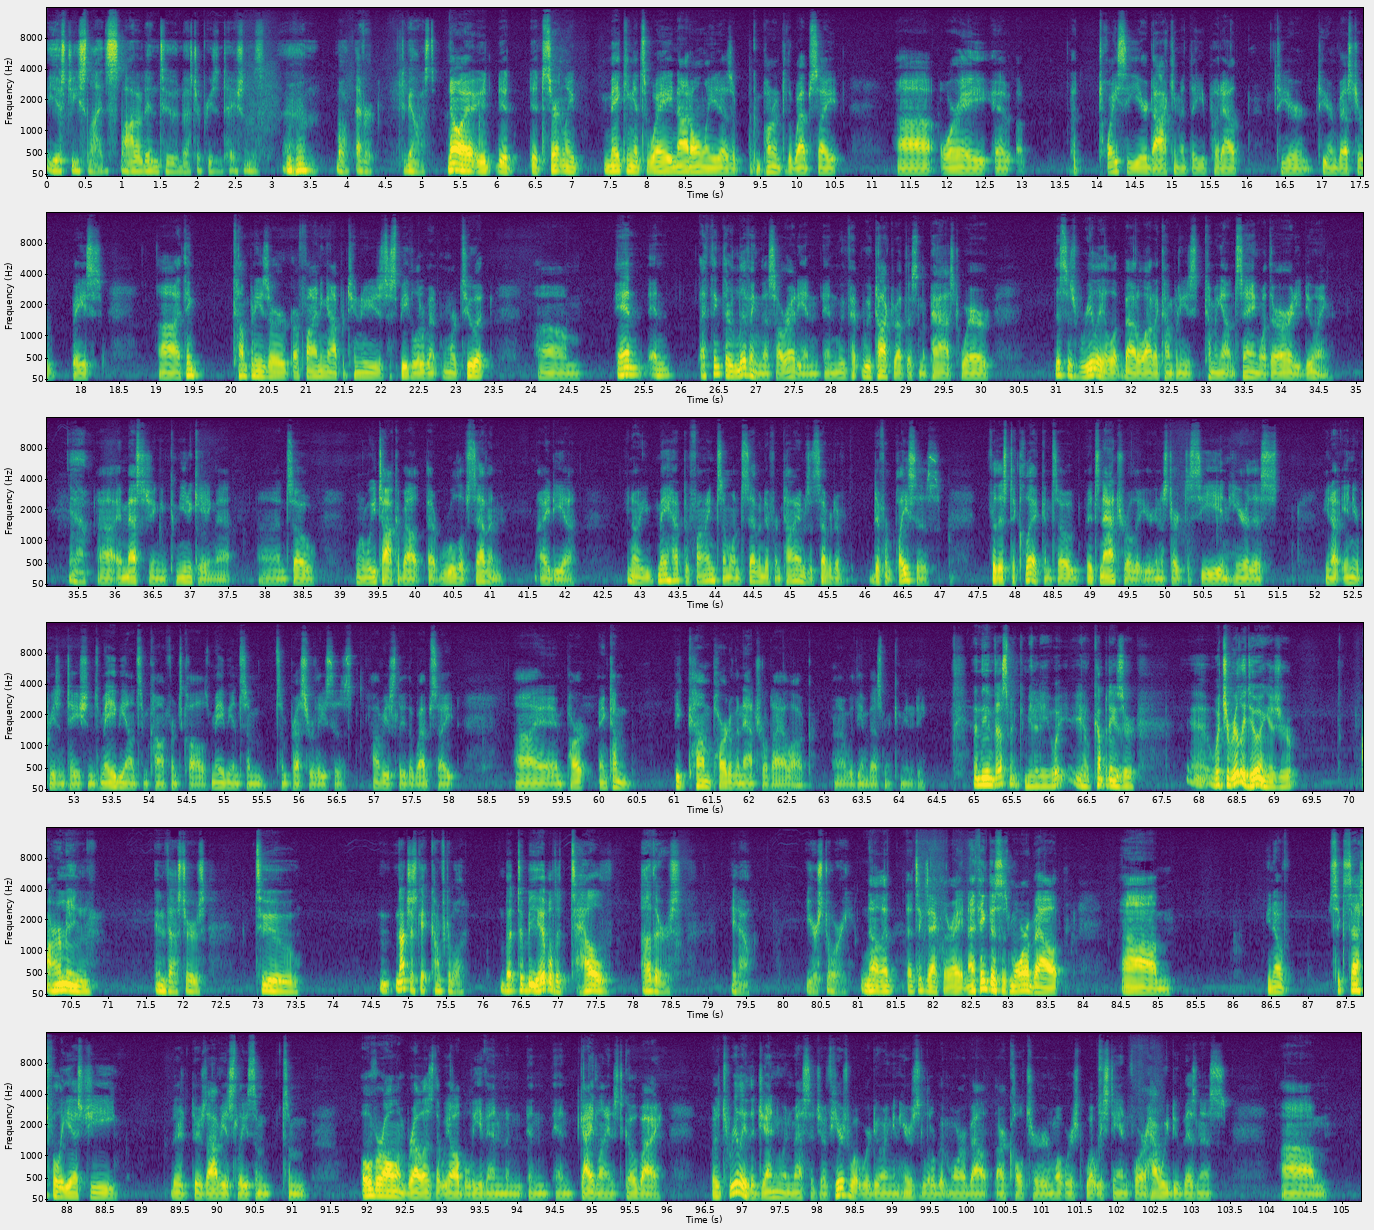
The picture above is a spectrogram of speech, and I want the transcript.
ESG slides slotted into investor presentations. Um, well, ever, to be honest. No, it it it's certainly making its way not only as a component to the website uh, or a, a a twice a year document that you put out to your to your investor base. Uh, I think companies are are finding opportunities to speak a little bit more to it, um, and and I think they're living this already. And and we've we've talked about this in the past where this is really about a lot of companies coming out and saying what they're already doing Yeah. uh, and messaging and communicating that. Uh, and so when we talk about that rule of seven idea, you know, you may have to find someone seven different times at seven different places for this to click. And so it's natural that you're going to start to see and hear this, you know, in your presentations, maybe on some conference calls, maybe in some some press releases, obviously the website, uh, and part and come become part of a natural dialogue uh, with the investment community. and the investment community you know companies are what you're really doing is you're arming investors to not just get comfortable but to be able to tell others you know your story No, that that's exactly right. And I think this is more about, um, you know, successful ESG. There, there's obviously some some overall umbrellas that we all believe in and, and and guidelines to go by, but it's really the genuine message of here's what we're doing and here's a little bit more about our culture and what we're what we stand for, how we do business. Um,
